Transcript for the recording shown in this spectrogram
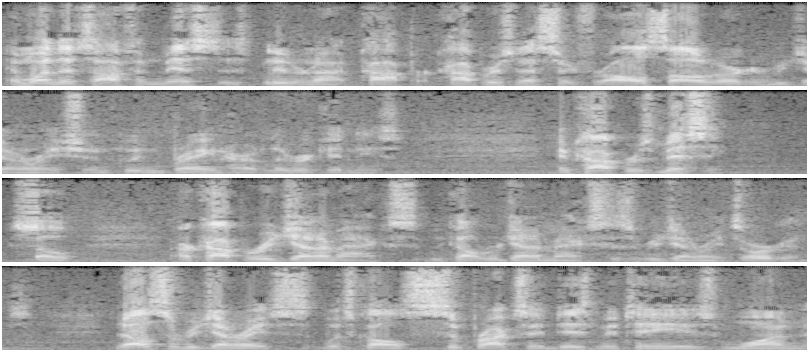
And one that's often missed is, believe it or not, copper. Copper is necessary for all solid organ regeneration, including brain, heart, liver, kidneys. And copper is missing. So our copper Regenemax, we call it Regenemax because it regenerates organs. It also regenerates what's called superoxide dismutase 1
